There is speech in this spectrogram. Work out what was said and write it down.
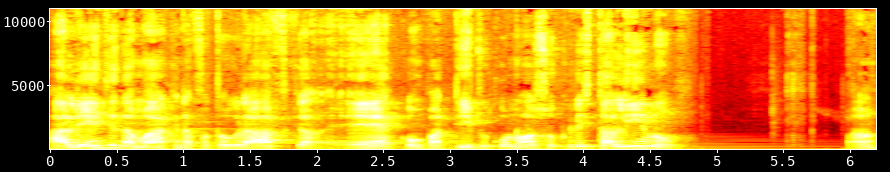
A lente da máquina fotográfica é compatível com o nosso cristalino. Tá?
